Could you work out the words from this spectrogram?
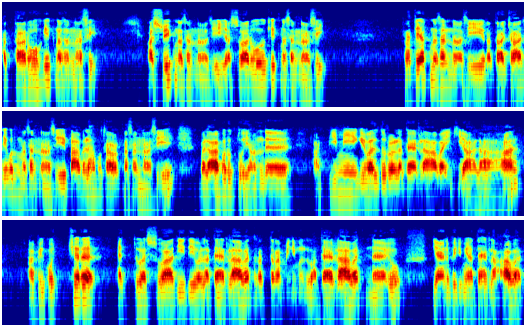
හත්තාරෝහකෙක් නසන්නාසී අශ්වේක් නසන්නාසී අස්වාරෝහකෙක් නසන්නාසී රතයක් නසන්නාසී රතාචාර්යවරු නසන්නාසී පාවල හමුසාවක් නසන්නාසී බලාපොරොත්තු යන්න අපි මේ ගෙවල් දොරවල් අතහැරලා ආවයි කියලා අපි කොච්චර ඇත්වස්වාදී දේවල් අතහැරලා ආවත් රත්තරන් මිනිමලු අතහැරලා ආවත් නෑයෝ ඥාන පිරිමි අතහැරලා ආවත්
